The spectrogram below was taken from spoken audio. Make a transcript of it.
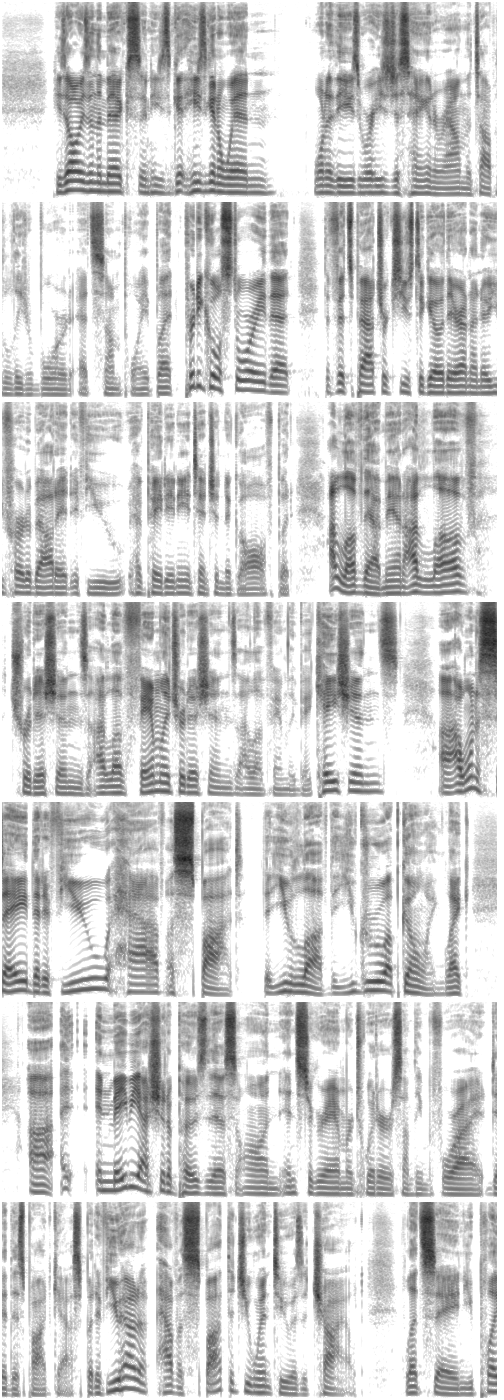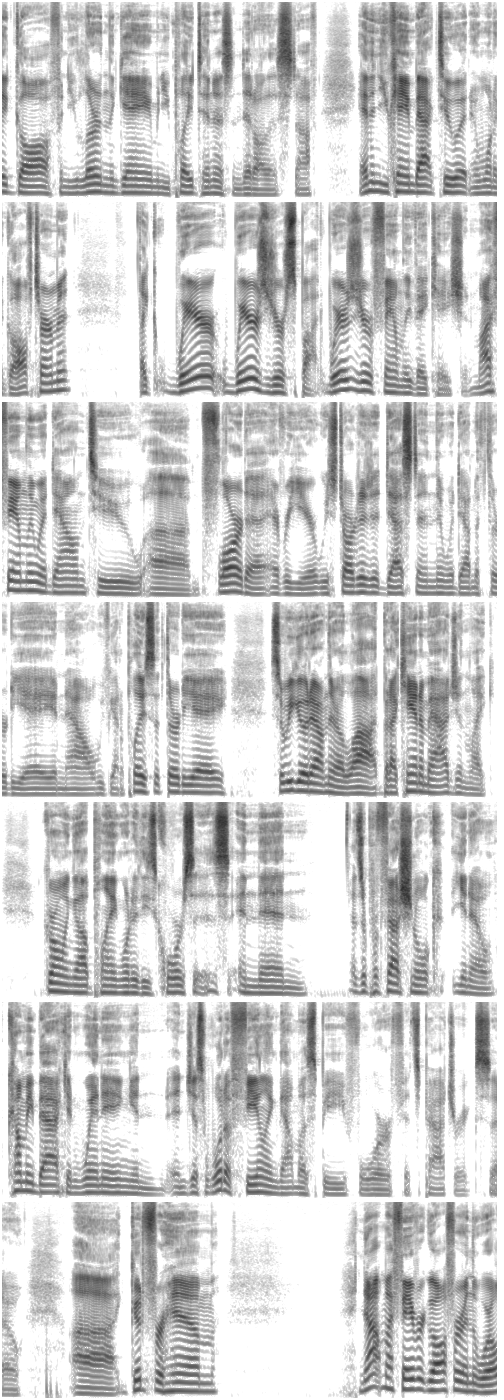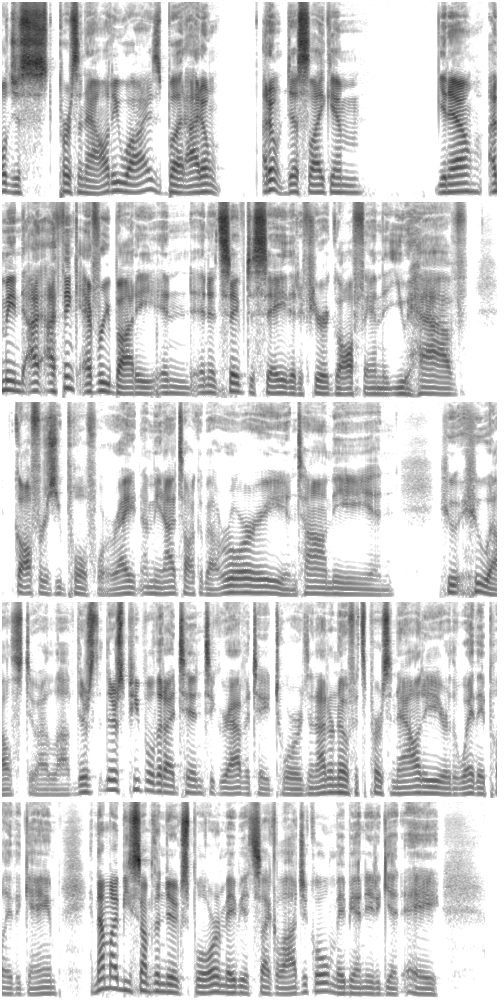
he's always in the mix, and he's he's gonna win one of these where he's just hanging around the top of the leaderboard at some point. But pretty cool story that the Fitzpatricks used to go there, and I know you've heard about it if you have paid any attention to golf. But I love that, man. I love traditions. I love family traditions. I love family vacations. Uh, I want to say that if you have a spot that you love, that you grew up going, like uh, and maybe I should have posed this on Instagram or Twitter or something before I did this podcast. But if you had a, have a spot that you went to as a child, let's say, and you played golf and you learned the game and you played tennis and did all this stuff, and then you came back to it and won a golf tournament, like where where's your spot? Where's your family vacation? My family went down to uh, Florida every year. We started at Destin, then went down to 30A, and now we've got a place at 30A. So we go down there a lot. But I can't imagine like growing up playing one of these courses and then as a professional, you know, coming back and winning and and just what a feeling that must be for Fitzpatrick. So, uh, good for him. Not my favorite golfer in the world, just personality wise, but I don't I don't dislike him. You know, I mean, I, I think everybody and and it's safe to say that if you're a golf fan, that you have golfers you pull for, right? I mean, I talk about Rory and Tommy and who who else do I love? There's there's people that I tend to gravitate towards, and I don't know if it's personality or the way they play the game, and that might be something to explore. Maybe it's psychological. Maybe I need to get a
